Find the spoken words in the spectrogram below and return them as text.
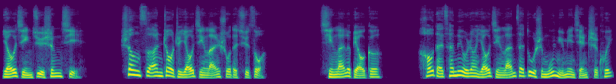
姚景巨生气，上次按照着姚锦兰说的去做，请来了表哥，好歹才没有让姚锦兰在杜氏母女面前吃亏。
